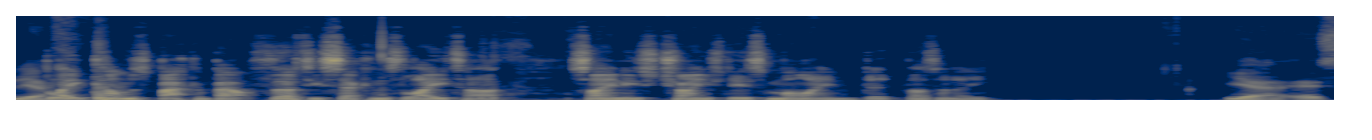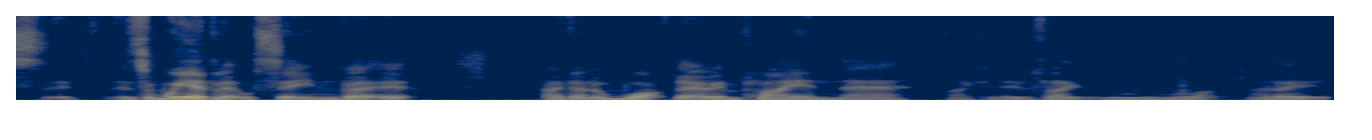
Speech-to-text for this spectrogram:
Yes. Blake comes back about thirty seconds later, saying he's changed his mind, doesn't he? Yeah, it's it's a weird little scene, but it I don't know what they're implying there. Like it was like, what are they?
